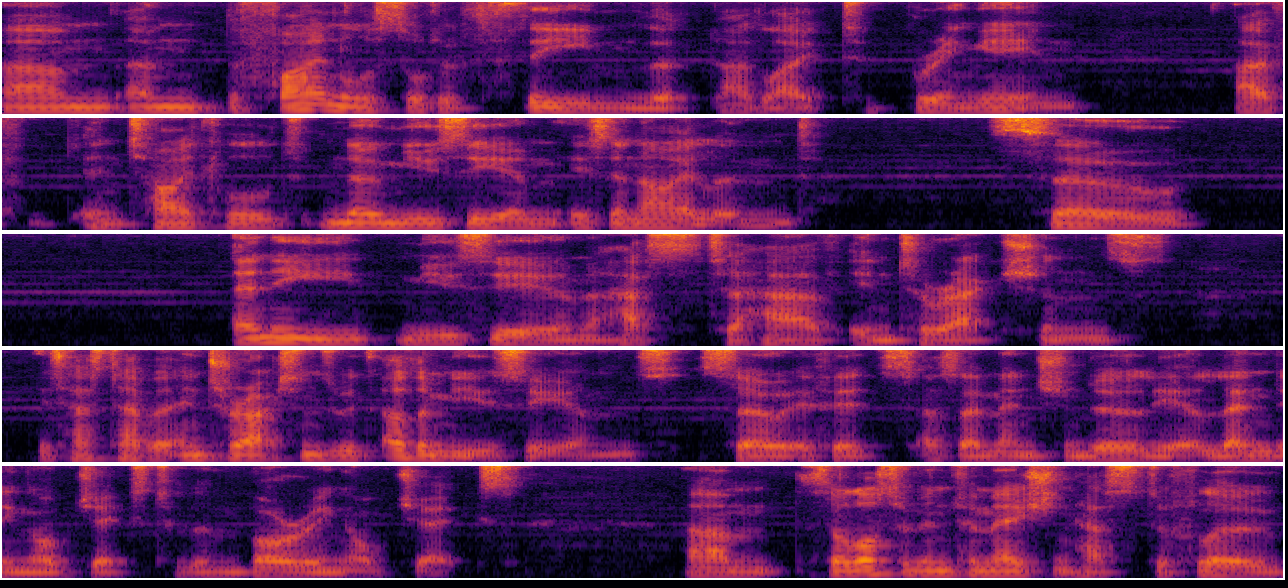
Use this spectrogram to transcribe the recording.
Um, and the final sort of theme that I'd like to bring in, I've entitled No Museum is an Island. So any museum has to have interactions. It has to have interactions with other museums. So if it's, as I mentioned earlier, lending objects to them, borrowing objects, um, so a lot of information has to flow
